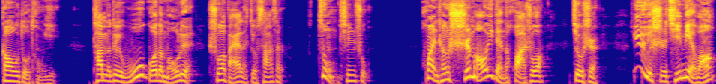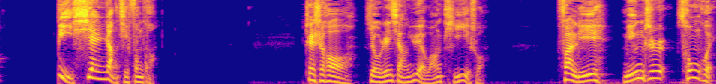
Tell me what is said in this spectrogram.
高度统一，他们对吴国的谋略说白了就仨字儿：纵心术。换成时髦一点的话说，就是欲使其灭亡，必先让其疯狂。这时候，有人向越王提议说：“范蠡明知聪慧，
